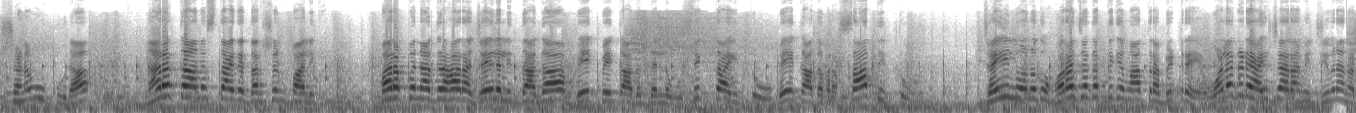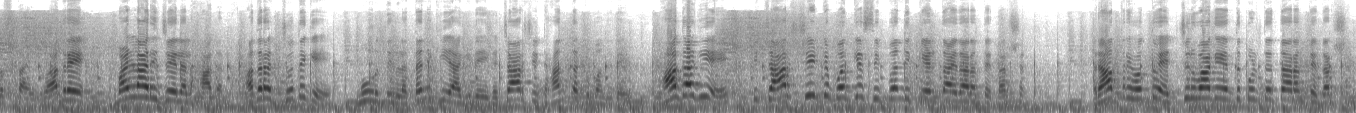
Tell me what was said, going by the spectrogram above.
ಕ್ಷಣವೂ ಕೂಡ ನರಕ ಅನಿಸ್ತಾ ಇದೆ ದರ್ಶನ್ ಪಾಲಿಗೆ. ಪರಪ್ಪನ ಅಗ್ರಹಾರ ಜೈಲಲ್ಲಿದ್ದಾಗ ಬೇಕ್ ಬೇಕಾದದ್ದೆಲ್ಲವೂ ಸಿಗ್ತಾ ಇತ್ತು, ಬೇಕಾದವರ ಸಾಥ್ ಇತ್ತು. ಜೈಲು ಅನ್ನೋದು ಹೊರ ಜಗತ್ತಿಗೆ ಮಾತ್ರ ಬಿಟ್ರೆ ಒಳಗಡೆ ಐಷಾರಾಮಿ ಜೀವನ ನಡೆಸ್ತಾ ಇದ್ರು. ಆದ್ರೆ ಬಳ್ಳಾರಿ ಜೈಲಲ್ಲಿ ಹಾಗಲ್ಲ. ಅದರ ಜೊತೆಗೆ ಮೂರು ತಿಂಗಳ ತನಿಖೆಯಾಗಿದೆ. ಈಗ ಚಾರ್ಜ್ ಶೀಟ್ ಹಂತಕ್ಕೆ ಬಂದಿದೆ. ಹಾಗಾಗಿಯೇ ಈ ಚಾರ್ಜ್ ಶೀಟ್ ಬಗ್ಗೆ ಸಿಬ್ಬಂದಿ ಕೇಳ್ತಾ ಇದ್ದಾರಂತೆ ದರ್ಶನ್. ರಾತ್ರಿ ಹೊತ್ತು ಎಚ್ಚರವಾಗಿ ಎದ್ದುಕೊಳ್ತಿರ್ತಾರಂತೆ ದರ್ಶನ್.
